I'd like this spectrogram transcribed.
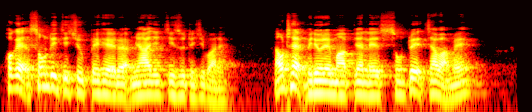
ဟုတ်ကဲ့အဆုံးထိကြည့်ရှုပေးခဲ့တဲ့အတွက်အများကြီးကျေးဇူးတင်ရှိပါတယ်နောက်ထပ်ဗီဒီယိုတွေမှာပြန်လည်ဆုံတွေ့ကြပါမယ်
